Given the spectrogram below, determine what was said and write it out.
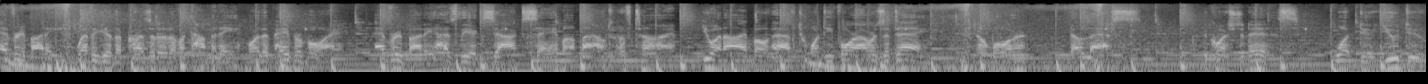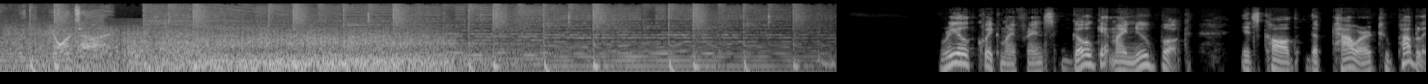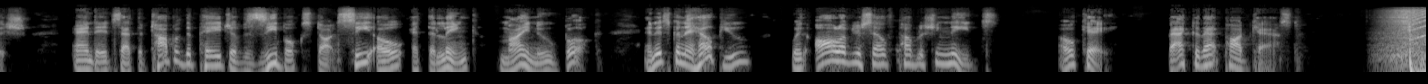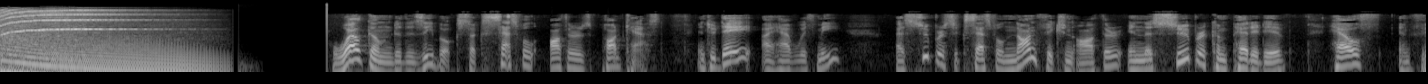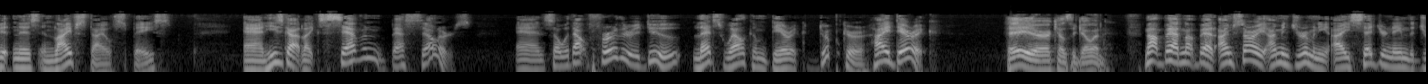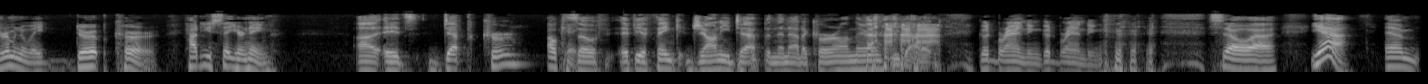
Everybody, whether you're the president of a company or the paperboy, everybody has the exact same amount of time. You and I both have 24 hours a day. No more, no less. The question is, what do you do with your time? Real quick, my friends, go get my new book. It's called The Power to Publish, and it's at the top of the page of zbooks.co at the link, My New Book. And it's going to help you with all of your self publishing needs. Okay, back to that podcast. Welcome to the ZBook Successful Authors Podcast. And today I have with me a super successful nonfiction author in the super competitive health and fitness and lifestyle space. And he's got like seven bestsellers. And so without further ado, let's welcome Derek Dupker. Hi, Derek. Hey, Eric. How's it going? Not bad, not bad. I'm sorry, I'm in Germany. I said your name the German way, Dupker. How do you say your name? Uh, it's Depker. Okay. So if, if you think Johnny Depp and then add a Kerr on there, you got it. good branding, good branding. so uh, yeah, um,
